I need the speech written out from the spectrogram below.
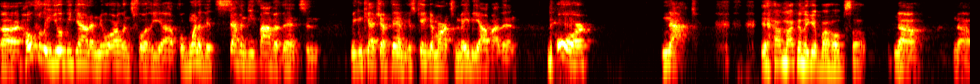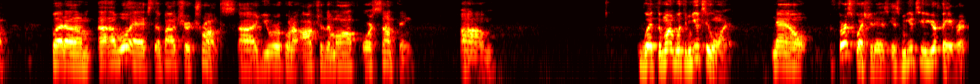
Uh, hopefully, you'll be down in New Orleans for the uh, for one of its 75 events, and we can catch up then because Kingdom Hearts may be out by then, or not. Yeah, I'm not gonna get my hopes up. No, no. But um, I, I will ask about your trunks. Uh, you were going to auction them off or something. Um, with the one with the Mewtwo on it. Now, the first question is: Is Mewtwo your favorite?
